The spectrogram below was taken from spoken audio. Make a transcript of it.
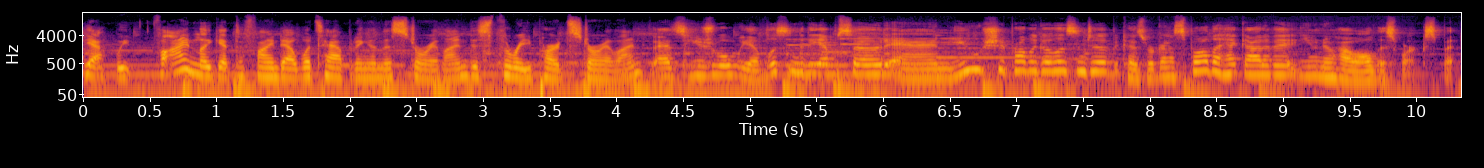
Yeah, we finally get to find out what's happening in this storyline, this three part storyline. As usual, we have listened to the episode, and you should probably go listen to it because we're going to spoil the heck out of it. You know how all this works. But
